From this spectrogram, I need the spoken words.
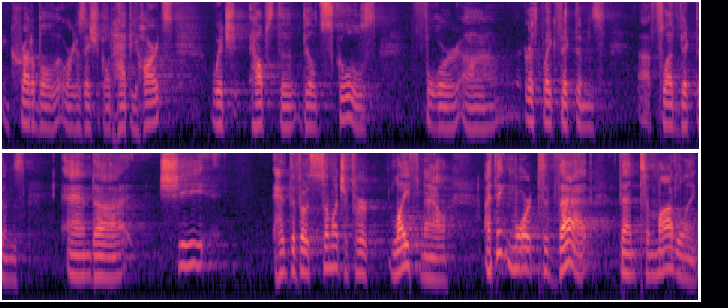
incredible organization called Happy Hearts, which helps to build schools for uh, earthquake victims, uh, flood victims. And uh, she has devoted so much of her life now, I think more to that than to modeling.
